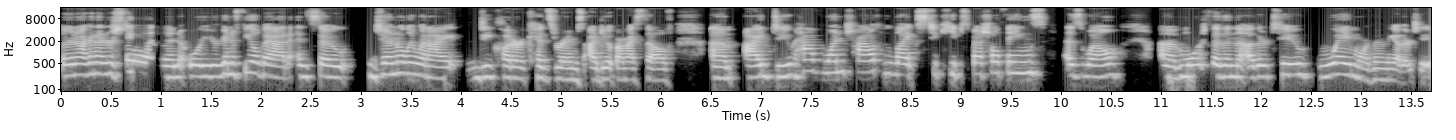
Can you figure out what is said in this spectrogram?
they're not going to understand or you're going to feel bad. And so, generally, when I declutter kids' rooms, I do it by myself. Um, I do have one child who likes to keep special things as well, um, more so than the other two, way more than the other two.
